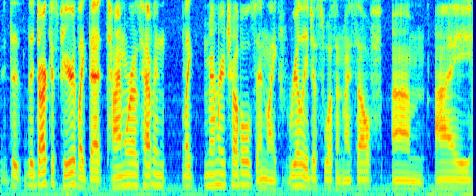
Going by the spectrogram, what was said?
the, the darkest period like that time where i was having like memory troubles and like really just wasn't myself um i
